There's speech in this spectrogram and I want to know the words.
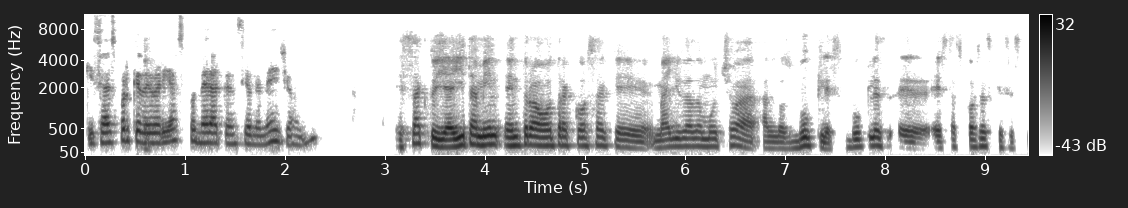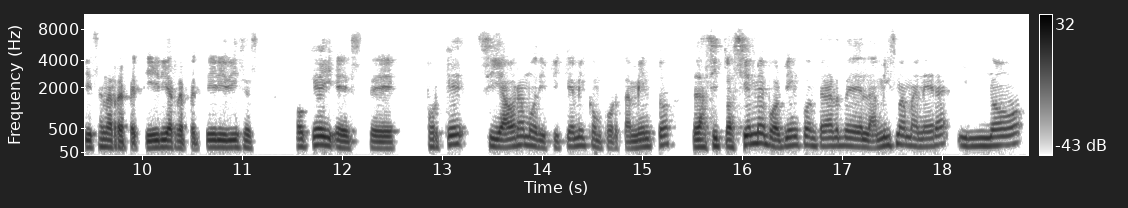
quizás es porque deberías poner atención en ello, ¿no? Exacto, y ahí también entro a otra cosa que me ha ayudado mucho a, los bucles, bucles, eh, estas cosas que se empiezan a repetir y a repetir y dices, ok, este, ¿por qué si ahora modifiqué mi comportamiento, la situación me volvió a encontrar de la misma manera y no,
